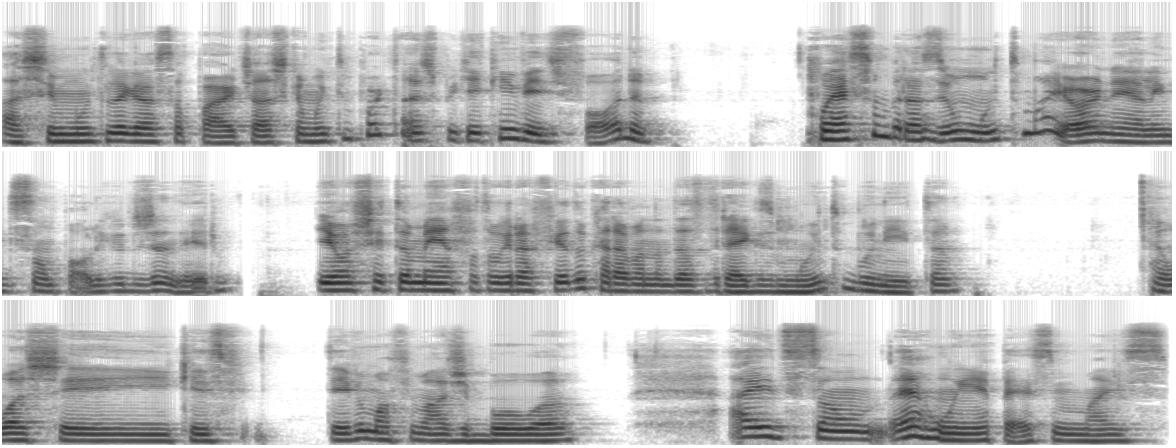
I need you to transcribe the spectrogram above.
Achei muito legal essa parte. Acho que é muito importante, porque quem vê de fora conhece um Brasil muito maior, né? Além de São Paulo e Rio de Janeiro. Eu achei também a fotografia do Caravana das Drags muito bonita. Eu achei que eles teve uma filmagem boa. A edição é ruim, é péssima, mas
